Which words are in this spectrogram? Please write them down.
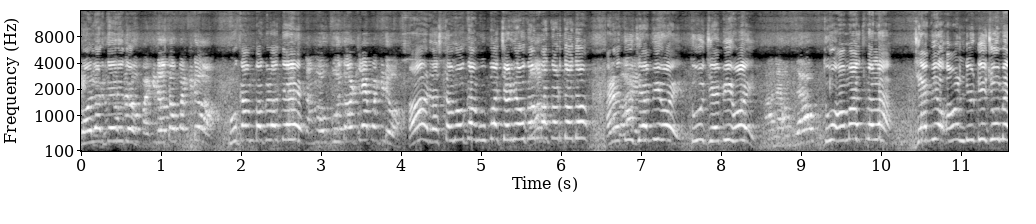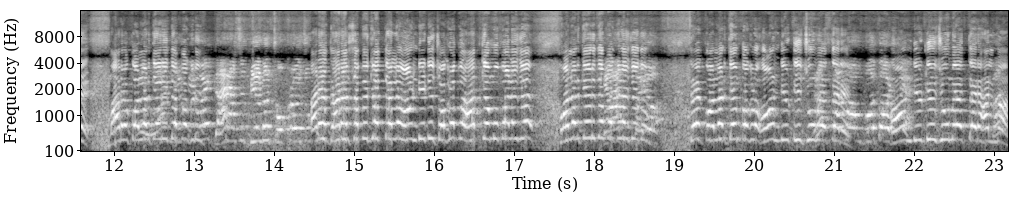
કોલર કેવી રીતે પકડો તો પકડો. હું કામ પકડો તે? તમે ઊભો તો એટલે પકડ્યો. હા રસ્તામાં કામ ઉપર ચડ્યો કામ પકડતો હતો અને તું જે બી હોય તું જે બી હોય. તું સમજાવ? તું સમજ પેલા જે બી ઓન ડ્યુટી છું મેં. મારો કોલર કેવી રીતે પકડ્યો. છોકરો અરે ધારાસભ્ય જો તેલે ઓન ડ્યુટી છોકરો પર હાથ કેમ ઉપાડે છે? કોલર કેવી રીતે પકડે છે તું. તે કોલર કેમ પકડો ઓન ડ્યુટી છું મેં ઊભો તો અત્યારે ઓન ડ્યુટી છું મેં અત્યારે હાલમાં.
